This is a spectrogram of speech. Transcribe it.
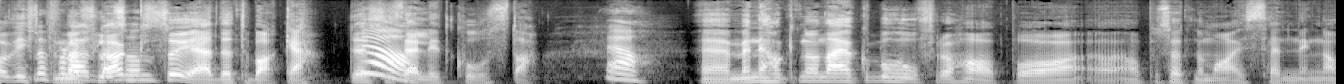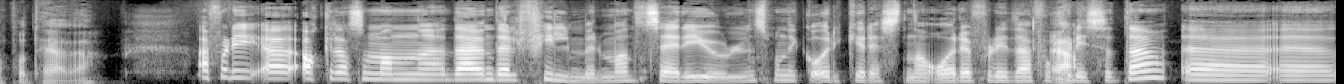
og vifter Med flagg sånn. så gjør jeg det tilbake. Det Ja. syns jeg er litt kos, da. ja. Eh, Men jeg har ikke, noe, nei, jeg har ikke behov for å ha på, ha på 17. mai-sendinga på TV. Ja, fordi eh, akkurat som man, Det er jo en del filmer man ser i julen som man ikke orker resten av året fordi det er for Ja. klissete. Eh, eh,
